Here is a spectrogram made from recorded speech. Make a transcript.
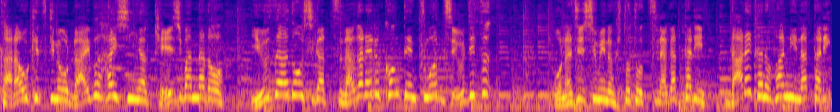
カラオケ付きのライブ配信や掲示板などユーザー同士がつながれるコンテンツも充実。同じ趣味の人とつながったり誰かのファンになったり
